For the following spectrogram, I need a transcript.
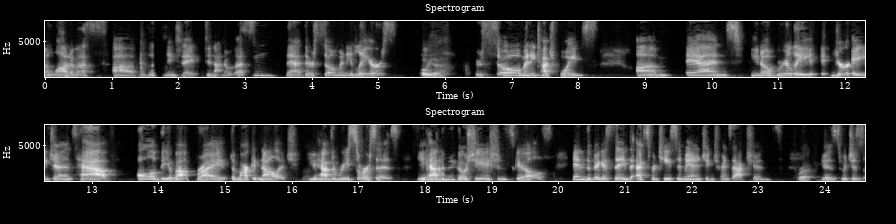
a lot of us uh, listening today did not know this that there's so many layers. Oh, yeah. There's so many touch points. Um, and you know really your agents have all of the above right the market knowledge you have the resources you have the negotiation skills and the biggest thing the expertise in managing transactions right is which is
